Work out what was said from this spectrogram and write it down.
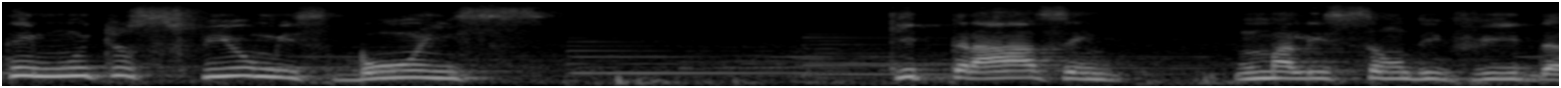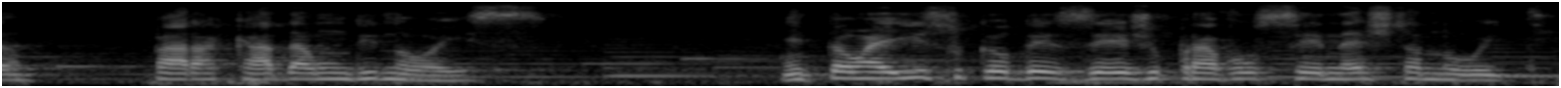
Tem muitos filmes bons que trazem uma lição de vida para cada um de nós. Então é isso que eu desejo para você nesta noite.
